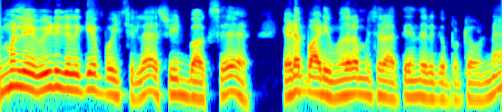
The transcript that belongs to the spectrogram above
எம்எல்ஏ வீடுகளுக்கே போயிடுச்சுல்ல ஸ்வீட் பாக்ஸு. எடப்பாடி முதலமைச்சராக தேர்ந்தெடுக்கப்பட்ட உடனே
